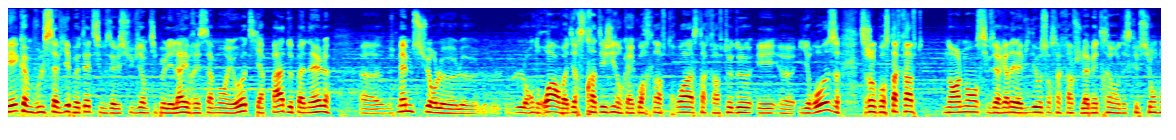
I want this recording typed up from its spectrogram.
Et comme vous le saviez peut-être si vous avez suivi un petit peu les lives récemment et autres, il n'y a pas de panel, euh, même sur le- le- l'endroit, on va dire stratégie, donc avec Warcraft 3, Starcraft 2 et euh, Heroes. Sachant que pour Starcraft, normalement, si vous avez regardé la vidéo sur Starcraft, je la mettrai en description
